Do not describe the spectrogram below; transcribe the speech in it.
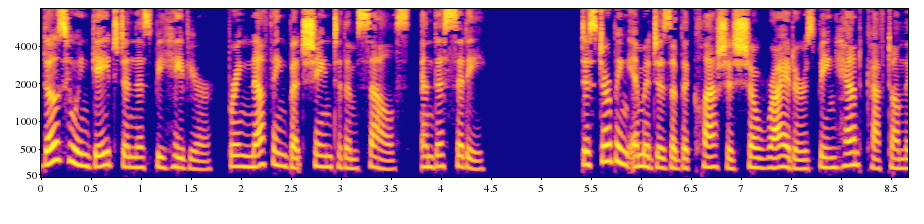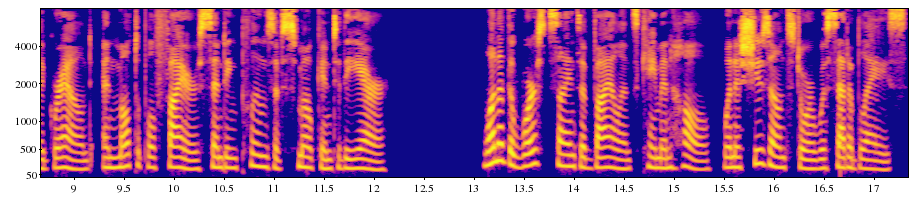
Those who engaged in this behavior bring nothing but shame to themselves and this city. Disturbing images of the clashes show rioters being handcuffed on the ground and multiple fires sending plumes of smoke into the air. One of the worst signs of violence came in Hull when a Shoezone store was set ablaze.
